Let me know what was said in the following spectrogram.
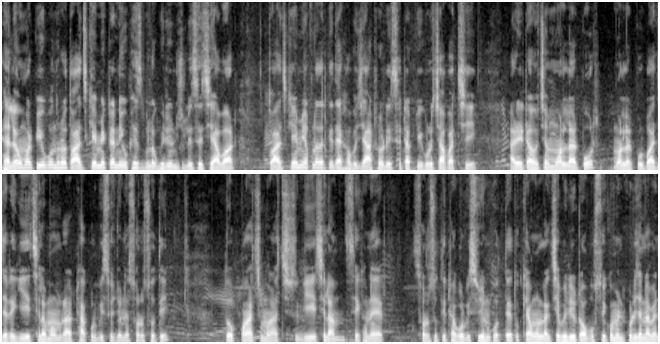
হ্যালো আমার প্রিয় বন্ধুরা, তো আজকে আমি একটা নিউ ফেসবুক ভিডিও নিয়ে চলে এসেছি আবার। তো আজকে আমি আপনাদেরকে দেখাবো যে আঠেরোটি সেট আপ কী করে চাপাচ্ছি। আর এটা হচ্ছে মল্লারপুর। মল্লারপুর বাজারে গিয়েছিলাম আমরা ঠাকুর বিসর্জনে সরস্বতী। তো পাঁচ মার্চ গিয়েছিলাম, সেখানে সরস্বতী ঠাকুর বিসর্জন করতে। তো কেমন লাগছে ভিডিওটা অবশ্যই কমেন্ট করে জানাবেন।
